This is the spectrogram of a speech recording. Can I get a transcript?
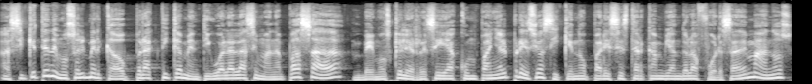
Así que tenemos el mercado prácticamente igual a la semana pasada, vemos que el RSI acompaña el precio así que no parece estar cambiando la fuerza de manos,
